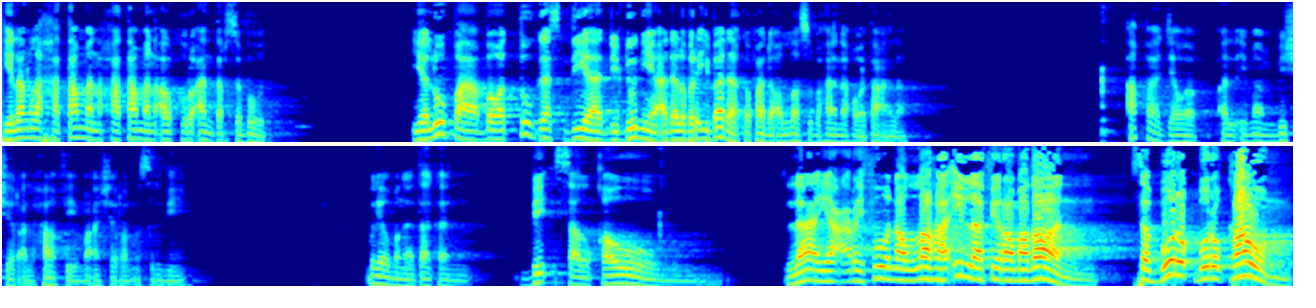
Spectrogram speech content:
Hilanglah hataman-hataman Al-Qur'an tersebut. Ia lupa bahwa tugas dia di dunia adalah beribadah kepada Allah Subhanahu wa taala. Apa jawab Al-Imam Bishr Al-Hafi ma'asyiral muslimin? Beliau mengatakan, "Bi'sal qaum la ya'rifuna Allah illa fi Ramadan." Seburuk-buruk kaum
